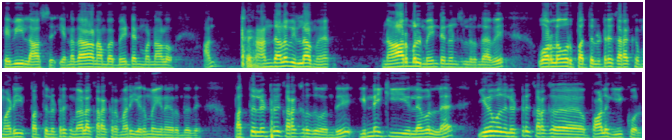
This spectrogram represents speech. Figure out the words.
ஹெவி லாஸ் என்னதான் நம்ம மெயின்டைன் பண்ணாலும். அந் அந்த அளவு இல்லாமல் நார்மல் மெயின்டெனன்ஸில் இருந்தாவே ஓரளவு ஒரு பத்து லிட்டரு கறக்க மாதிரி பத்து லிட்டருக்கு மேலே கறக்கிற மாதிரி எருமை இனம் இருந்தது. பத்து லிட்டரு கறக்கிறது வந்து இன்னைக்கு லெவலில் இருபது லிட்டரு கறக்கிற பாலுக்கு ஈக்குவல்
